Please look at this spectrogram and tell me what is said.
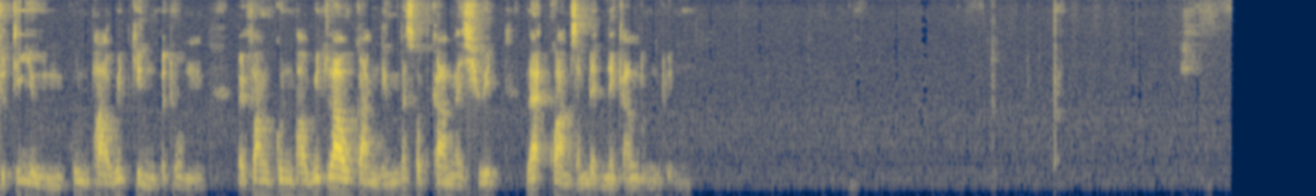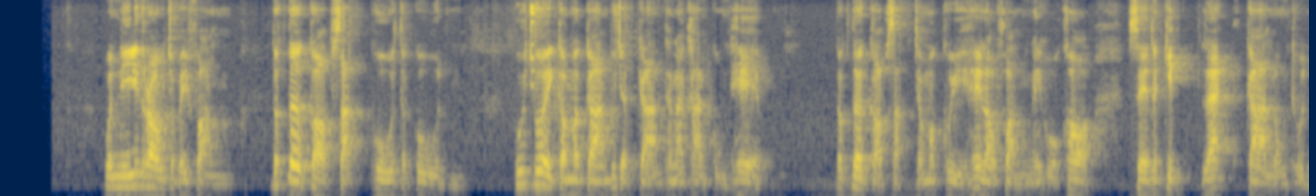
จุดที่ยืน คุณภาวิทย์กินปทุม ไปฟังคุณภาวิทย์เล่ากันถึงประสบการณ์ในชีวิต และความสำเร็จในการลงทุน วันนี้เราจะไปฟัง ดรกอบศักดิ์ภูตระกูล ผู้ช่วยกรรมการผู้จัดการธนาคารกรุงเทพ ดรกอบศักดิ์จะมาคุยให้เราฟังในหัวข้อ เศรษฐกิจและการลงทุน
